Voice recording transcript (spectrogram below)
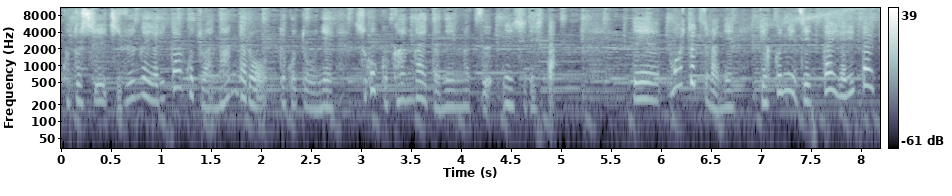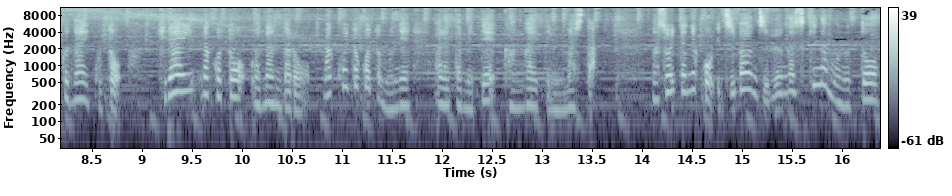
今年自分がやりたいことは何だろうってことをね、すごく考えた年末年始でした。で、もう一つはね、逆に絶対やりたくないこと、嫌いなことは何だろう。まあ、こういったこともね、改めて考えてみました。まあ、そういったね、こう、一番自分が好きなものと、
